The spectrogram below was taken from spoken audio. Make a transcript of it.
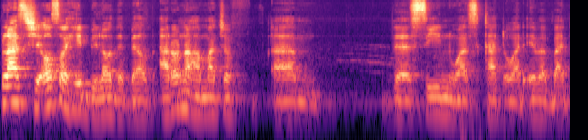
Plus, she also hit below the belt. I don't know how much of um, the scene was cut or whatever, but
